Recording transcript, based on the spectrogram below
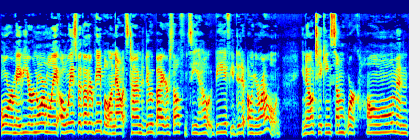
Or maybe you're normally always with other people and now it's time to do it by yourself and see how it would be if you did it on your own. You know, taking some work home and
